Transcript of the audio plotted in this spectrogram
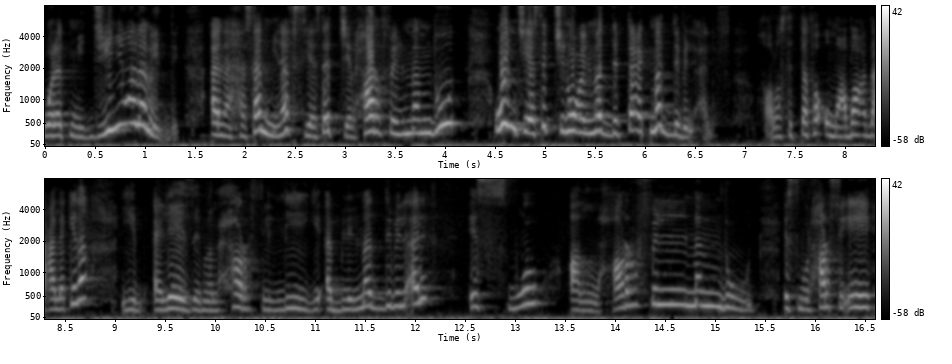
ولا تمديني ولا مدك. أنا هسمي نفسي يا ستي الحرف الممدود وأنت يا ستي نوع المد بتاعك مد بالألف. خلاص اتفقوا مع بعض على كده؟ يبقى لازم الحرف اللي يجي قبل المد بالألف اسمه الحرف الممدود. اسمه الحرف إيه؟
